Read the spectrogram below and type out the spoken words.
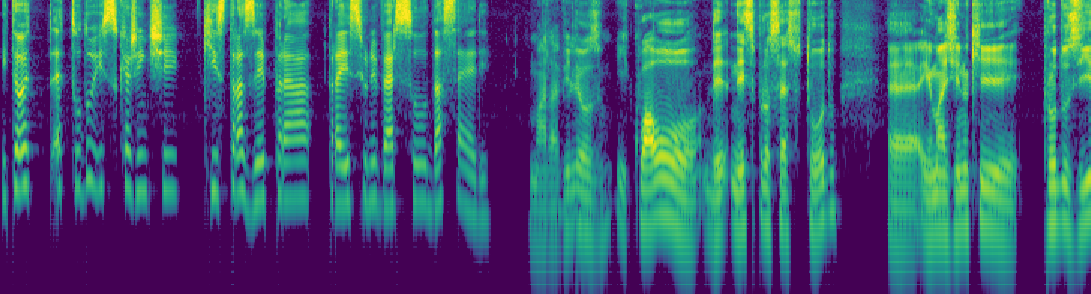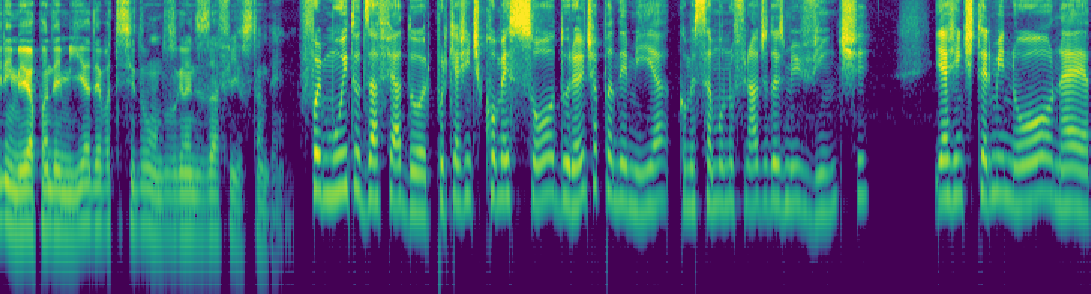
Então é, é tudo isso que a gente quis trazer para esse universo da série. Maravilhoso. E qual, de- nesse processo todo, é, eu imagino que produzir em meio à pandemia deva ter sido um dos grandes desafios também. Foi muito desafiador, porque a gente começou durante a pandemia, começamos no final de 2020 e a gente terminou, né,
